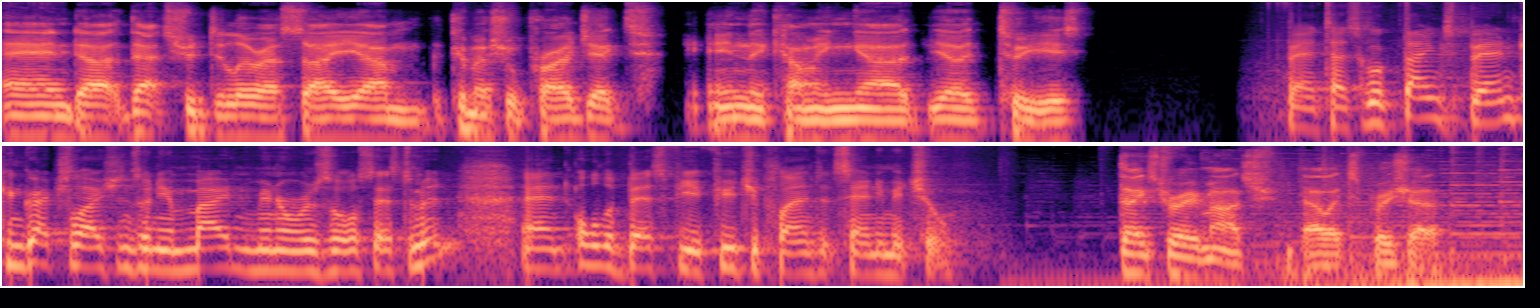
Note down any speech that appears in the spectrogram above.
and uh, that should deliver us a um, commercial project in the coming uh, you know two years. Fantastic. Look, thanks, Ben. Congratulations on your maiden mineral resource estimate, and all the best for your future plans at Sandy Mitchell. Thanks very much, Alex. Appreciate it.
